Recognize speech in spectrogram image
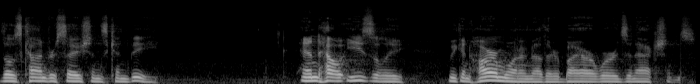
those conversations can be, and how easily we can harm one another by our words and actions.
